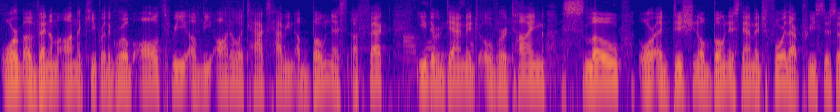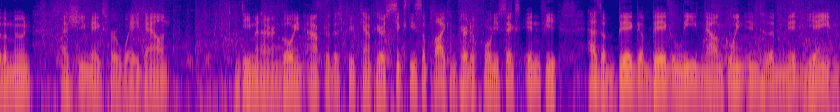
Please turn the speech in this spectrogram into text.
Orb of Venom on the Keeper of the Grove. All three of the auto attacks having a bonus effect, either damage over time, slow, or additional bonus damage for that Priestess of the Moon as she makes her way down. Demon Hunter going after this creep camp here. 60 supply compared to 46. Infi has a big, big lead now going into the mid game.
